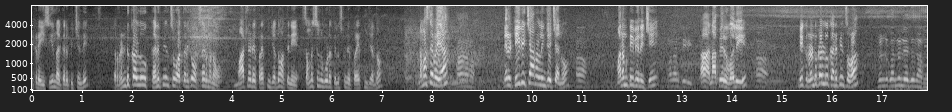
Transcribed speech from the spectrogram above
ఇక్కడ ఈ సీన్ నాకు కనిపించింది. రెండు కళ్ళు కనిపించవు అతనికి. ఒకసారి మనం మాట్లాడే ప్రయత్నం చేద్దాం. అతని సమస్యలను కూడా తెలుసుకునే ప్రయత్నం చేద్దాం. నమస్తే భయ్యా. నేను టీవీ ఛానల్ నుంచి వచ్చాను. మనం టీవీ నుంచి. మనం టీవీ. ఆ, నా పేరు వలి. మీకు రెండు కళ్ళు కనిపించవా? రెండు కన్ను లేదు నాకు.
